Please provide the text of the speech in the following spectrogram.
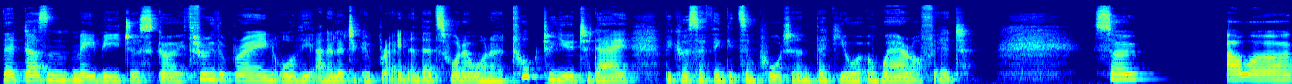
that doesn't maybe just go through the brain or the analytical brain. And that's what I want to talk to you today because I think it's important that you're aware of it. So, our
